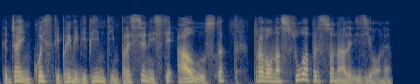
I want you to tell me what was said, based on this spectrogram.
che già in questi primi dipinti impressionisti Auguste trova una sua personale visione.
